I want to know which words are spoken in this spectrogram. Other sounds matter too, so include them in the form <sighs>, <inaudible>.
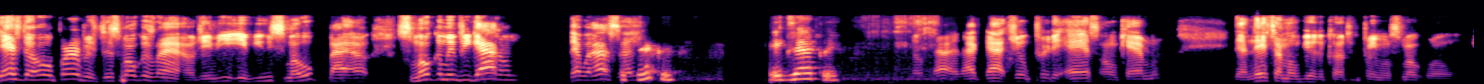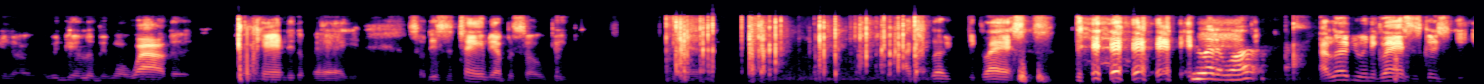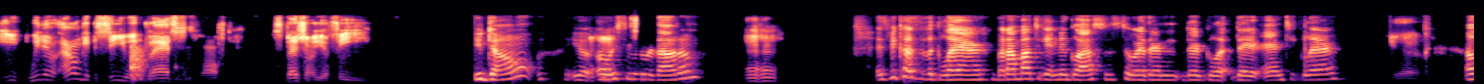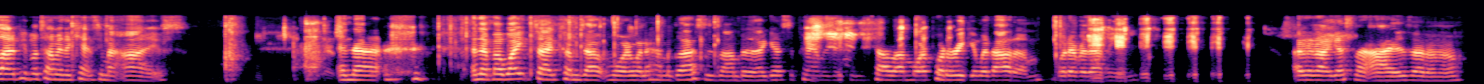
that's the whole purpose. The smokers lounge. If you if you smoke, smoke them if you got them. That's what I say. Exactly. Exactly. I, I got your pretty ass on camera. Now next time I'm gonna able to come the premium smoke room. You know, we get a little bit more wilder, more candid, what have you. So this is a tamed episode, people. I just love you your glasses. <laughs> You let it what? I love you in the glasses because we don't. I don't get to see you in glasses too often, especially on your feed. You don't? You Mhm. always see me without them? Mm-hmm. It's because of the glare, but I'm about to get new glasses to where they're they're gla- they're anti glare. Yeah. A lot of people tell me they can't see my eyes, That's- and that <laughs> and that my white side comes out more when I have my glasses on. But I guess apparently they can tell I'm more Puerto Rican without them, whatever that <laughs> means. I don't know. I guess my eyes. I don't know.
